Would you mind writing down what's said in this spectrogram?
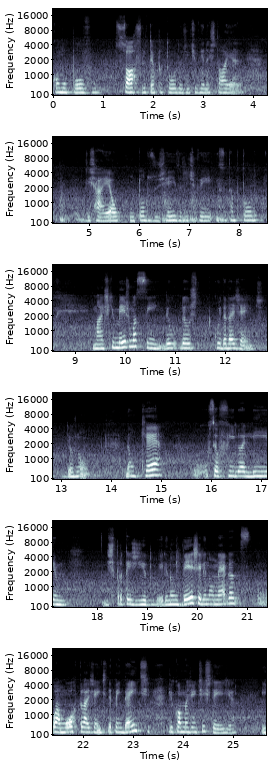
como o povo sofre o tempo todo. A gente vê na história de Israel, com todos os reis, a gente vê isso o tempo todo. Mas que mesmo assim, Deus, Deus cuida da gente. Deus não, não quer o seu filho ali desprotegido. Ele não deixa, ele não nega o amor pela gente, dependente de como a gente esteja. E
